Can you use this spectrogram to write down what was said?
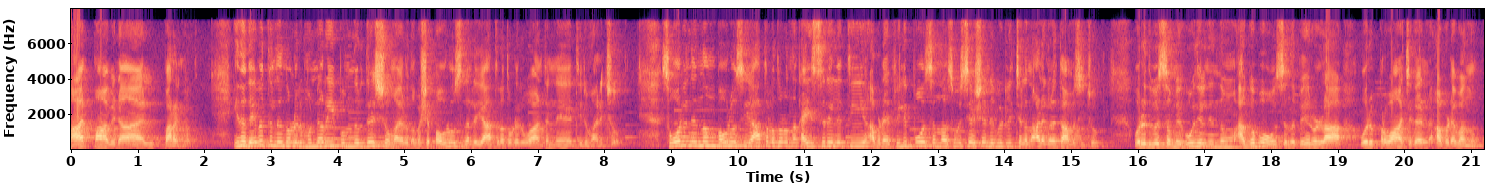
ആത്മാവിനാൽ പറഞ്ഞു. ഇത് ദൈവത്തിൽ നിന്നുള്ളൊരു മുന്നറിയിപ്പും നിർദ്ദേശവുമായിരുന്നു. പക്ഷെ പൗലോസ് തന്റെ യാത്ര തുടരുവാൻ തന്നെ തീരുമാനിച്ചു. സോറിൽ നിന്നും പൗലോസ് യാത്ര തുടർന്ന് കൈസരയിലെത്തി അവിടെ ഫിലിപ്പോസ് എന്ന സുവിശേഷന്റെ വീട്ടിൽ ചില നാളുകൾ താമസിച്ചു. ഒരു ദിവസം യഹൂദിൽ നിന്നും അഗബോസ് എന്ന പേരുള്ള ഒരു പ്രവാചകൻ അവിടെ വന്നു.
